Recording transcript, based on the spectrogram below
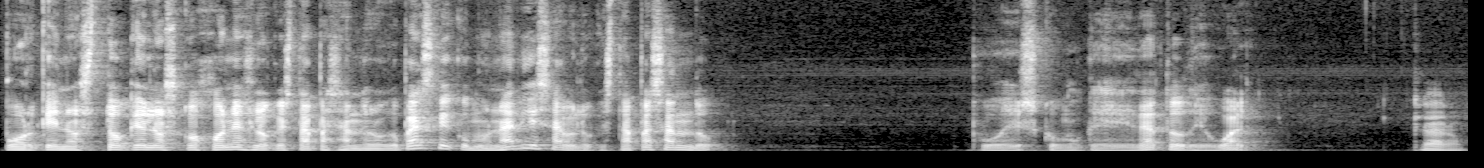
Porque nos toque los cojones lo que está pasando. Lo que pasa es que como nadie sabe lo que está pasando, pues como que da todo igual. Claro.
